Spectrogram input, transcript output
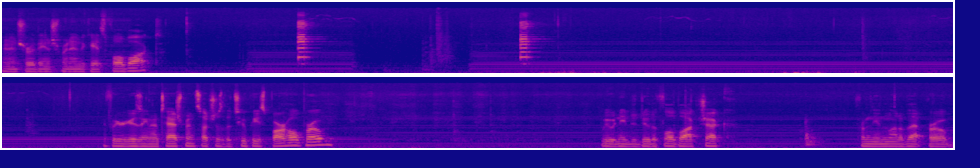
and ensure the instrument indicates flow blocked. If we were using an attachment such as the two-piece bar hole probe, we would need to do the flow block check from the inlet of that probe.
